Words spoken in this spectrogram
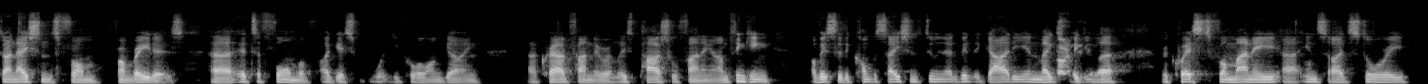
donations from from readers. Uh, it's a form of, I guess, what you call ongoing uh, crowdfunding or at least partial funding. And I'm thinking, obviously, the conversation's doing that a bit. The Guardian makes regular requests for money. Uh, Inside Story,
